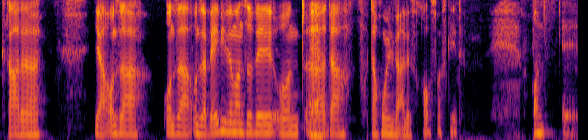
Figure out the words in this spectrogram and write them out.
gerade ja unser unser unser Baby, wenn man so will. Und äh, ja. da da holen wir alles raus, was geht. Und äh,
